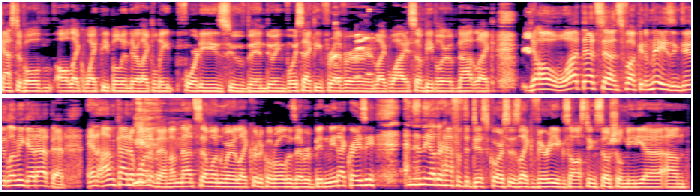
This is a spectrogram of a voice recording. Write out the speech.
cast of old all like white people in their like late 40s who've been doing voice acting forever like why some people are not like yo what? That sounds fucking amazing dude. Let me get at that. And i'm kind of one of them. I'm not someone where like critical role has ever bitten me that crazy. And then the other half of the discourse is like very exhausting social media um,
